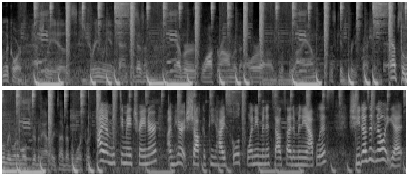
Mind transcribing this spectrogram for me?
on the court, Ashley is extremely intense. She doesn't ever walk around with an aura of look who I am. This kid's pretty special. Absolutely one of the most driven athletes I've ever worked with. Hi, I'm Misty May Treanor. I'm here at Shakopee High School, 20 minutes outside of Minneapolis. She doesn't know it yet,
